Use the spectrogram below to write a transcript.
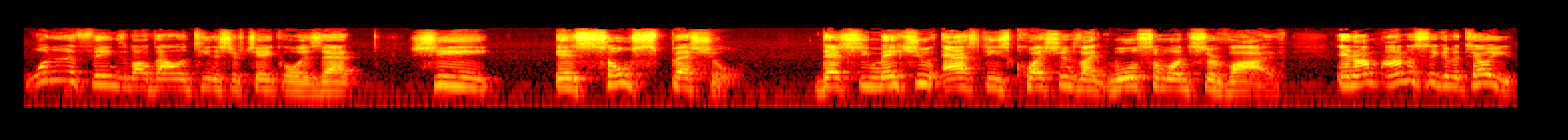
one of the things about Valentina Shevchenko is that she is so special that she makes you ask these questions like, will someone survive? And I'm honestly going to tell you,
